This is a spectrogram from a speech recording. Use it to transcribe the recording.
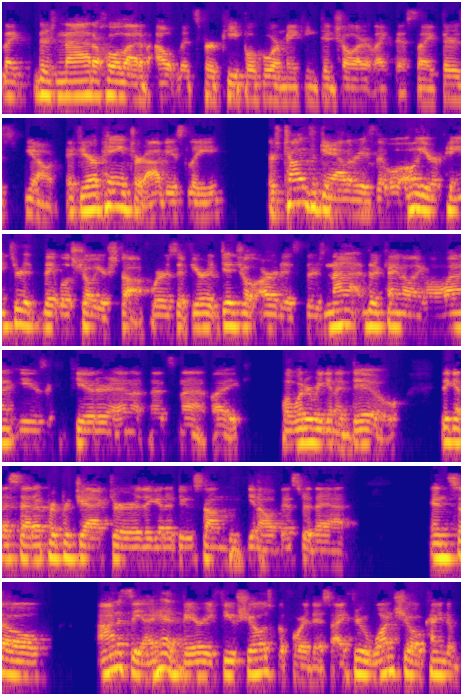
like there's not a whole lot of outlets for people who are making digital art like this. Like there's, you know, if you're a painter, obviously there's tons of galleries that will, oh, you're a painter, they will show your stuff. Whereas if you're a digital artist, there's not, they're kind of like, well, why don't you use a computer? And that's not like, well, what are we going to do? They got to set up a projector. They got to do some, you know, this or that. And so honestly, I had very few shows before this. I threw one show kind of,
